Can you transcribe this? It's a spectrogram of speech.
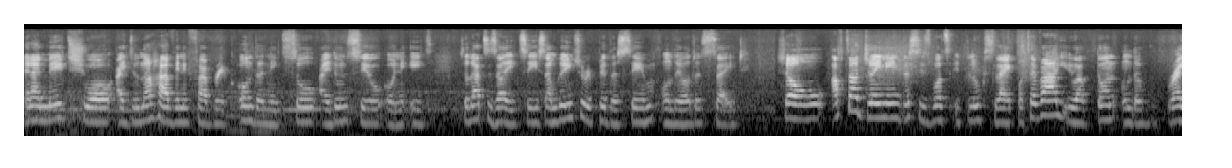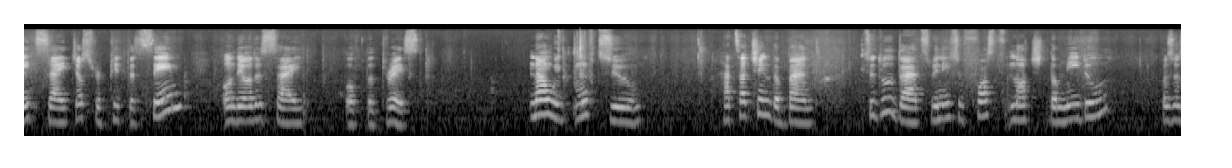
and I made sure I do not have any fabric underneath so I don't sew on it. So that is how it is. I'm going to repeat the same on the other side. So after joining this is what it looks like. Whatever you have done on the right side just repeat the same on the other side of the dress. Now we move to attaching the band. To do that we need to first notch the middle we're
